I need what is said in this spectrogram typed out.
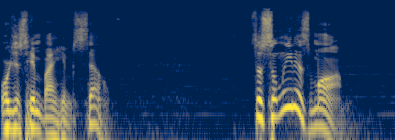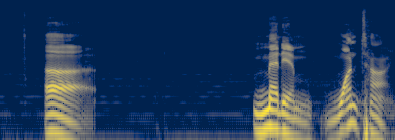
or just him by himself. So Selina's mom uh, met him one time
